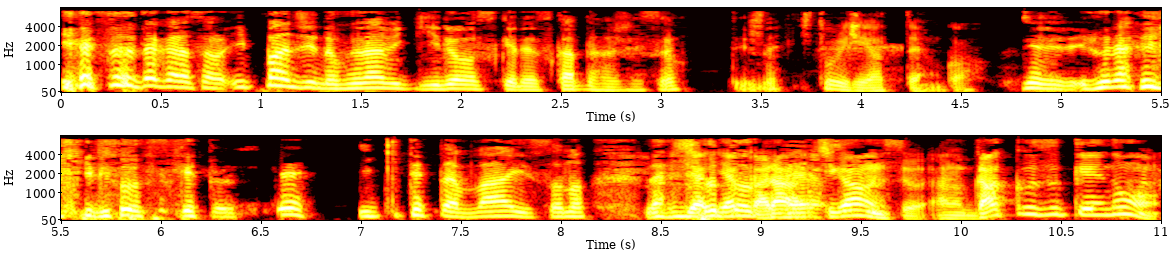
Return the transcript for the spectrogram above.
いや、それだからその一般人の船引亮介ですかって話ですよ。っていうね。一人でやったやんか。船引亮介として生きてた場合、そのラジオトークだから違でうんですよ。あの、額付けの、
